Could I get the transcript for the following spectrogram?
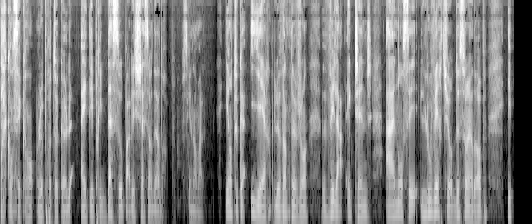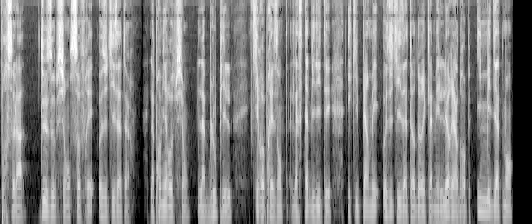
Par conséquent, le protocole a été pris d'assaut par les chasseurs d'airdrop, ce qui est normal. Et en tout cas, hier, le 29 juin, Vela Exchange a annoncé l'ouverture de son airdrop et pour cela, deux options s'offraient aux utilisateurs. La première option, la Blue Pill, qui représente la stabilité et qui permet aux utilisateurs de réclamer leur airdrop immédiatement,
